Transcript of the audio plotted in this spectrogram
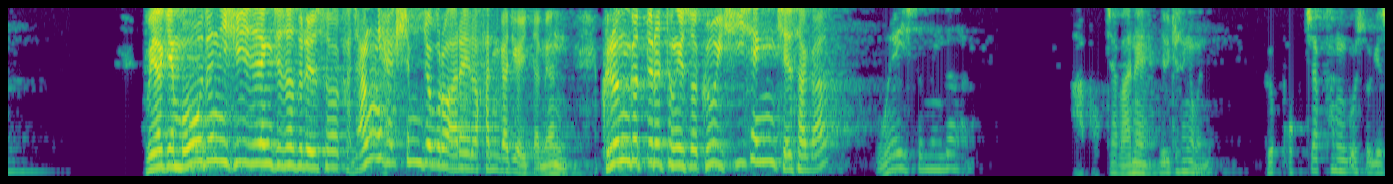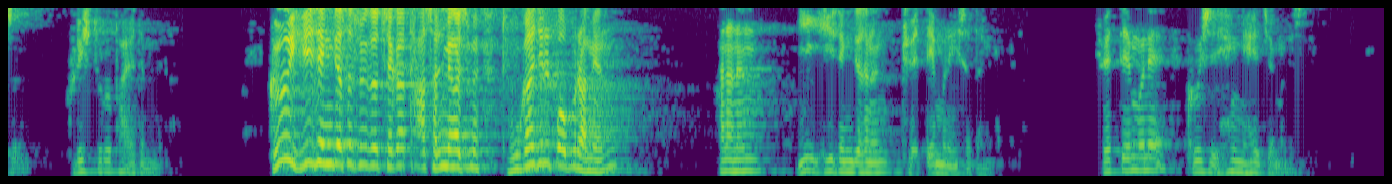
구약의 모든 희생 제사들에서 가장 핵심적으로 알아야 할 한 가지가 있다면 그런 것들을 통해서 그 희생 제사가 왜 있었는가? 아, 복잡하네. 이렇게 생각하면 그 복잡한 곳 속에서 그리스도를 봐야 됩니다. 그 희생제사 속에서 제가 다 설명할 수 있는 두 가지를 뽑으라면 하나는 이 희생제사는 죄 때문에 있었던 겁니다. 죄 때문에 그것이 행해져만 있어요.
